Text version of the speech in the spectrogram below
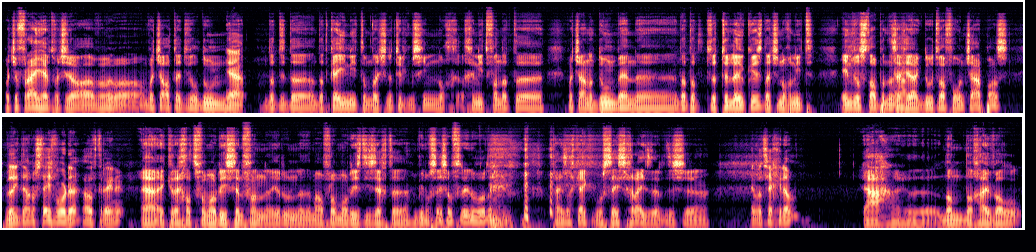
wat je vrij hebt, wat je, eh, wat je altijd wil doen. Ja. Dat, dat, dat ken je niet, omdat je natuurlijk misschien nog geniet van dat, eh, wat je aan het doen bent. eh, dat dat te, te leuk is, dat je nog niet in wil stappen. Dan Ja. zeg je, ja, ik doe het wel volgend jaar pas. wil je nou nog steeds worden, hoofdtrainer? Ja, ik kreeg altijd van Maurice en van eh, Jeroen, maar vooral Maurice, die zegt, wil je nog steeds hoofdtrainer worden? Hij zegt, kijk, ik word steeds grijzer. Dus, En wat zeg je dan? ja, dan, dan ga, je wel,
